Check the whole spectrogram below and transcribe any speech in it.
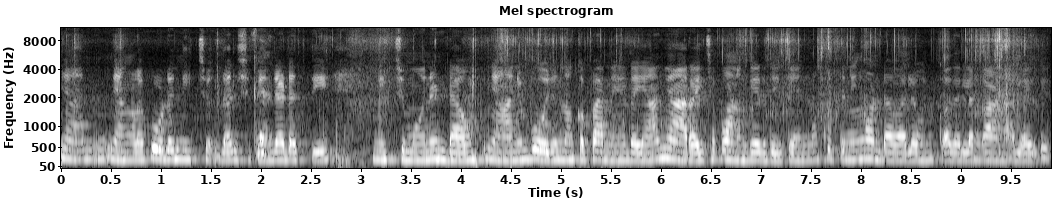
ഞാൻ ഞങ്ങളെ കൂടെ നിച്ചു ദൽഷിക്കന്റെ അടുത്ത് നിച്ചുമോനുണ്ടാവും ഞാനും പോരും എന്നൊക്കെ പറഞ്ഞിട്ട് ഞാൻ ഞായറാഴ്ച പോകണം കരുതിയിട്ട്. എന്നാൽ കുട്ടനെയും കൊണ്ടുപോകാമല്ലോ എനിക്ക് അതെല്ലാം കാണാമല്ലോ ഇത്.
